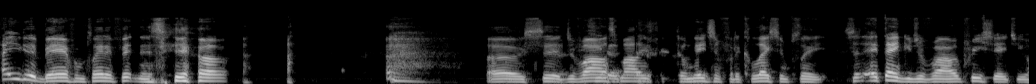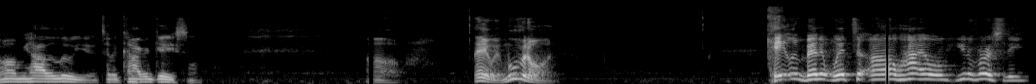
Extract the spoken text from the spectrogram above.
How you get banned from Planet Fitness? Yo. Oh shit. Javon Smiley donation for the collection plate. Hey, thank you, Javon. Appreciate you, homie. Hallelujah to the congregation. Oh. Anyway, moving on. Kaitlin Bennett went to uh, Ohio University.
